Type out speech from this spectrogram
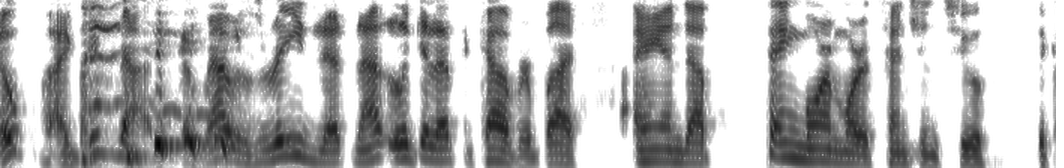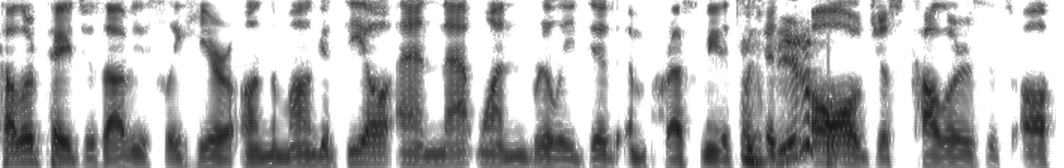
nope, I did not, because I was reading it, not looking at the cover, but I end up paying more and more attention to the color pages, obviously, here on the manga deal, and that one really did impress me. It's It's it's all just colors. It's all,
